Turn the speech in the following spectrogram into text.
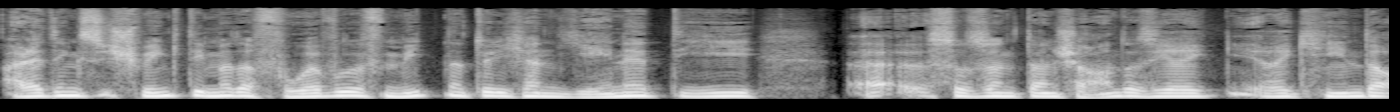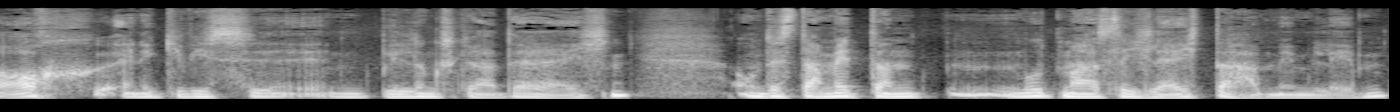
Allerdings schwingt immer der Vorwurf mit natürlich an jene, die äh, sozusagen dann schauen, dass ihre, ihre Kinder auch eine gewisse Bildungsgrad erreichen und es damit dann mutmaßlich leichter haben im Leben.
